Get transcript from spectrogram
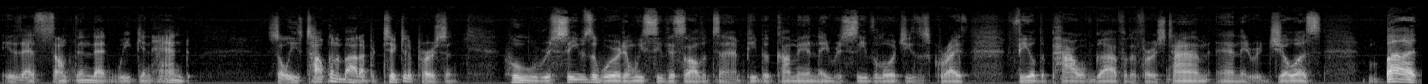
Is that something that we can handle? So he's talking about a particular person who receives the word, and we see this all the time. People come in, they receive the Lord Jesus Christ, feel the power of God for the first time, and they rejoice. But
